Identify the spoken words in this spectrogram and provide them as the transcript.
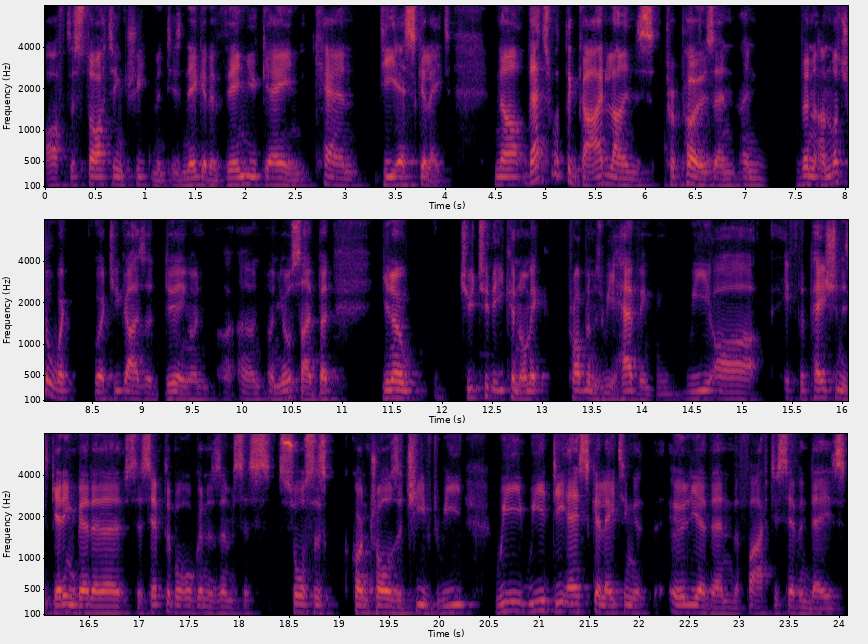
after starting treatment is negative, then you gain can de escalate. Now, that's what the guidelines propose. And, and Vin, I'm not sure what, what you guys are doing on, on, on your side, but you know, due to the economic problems we're having, we are if the patient is getting better, susceptible organisms, sources controls achieved, we we we de-escalating it earlier than the five to seven days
